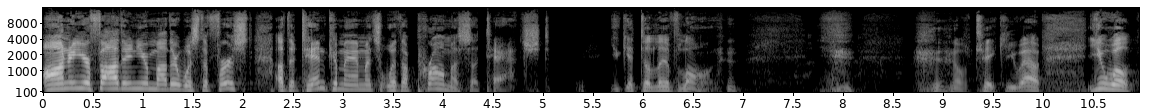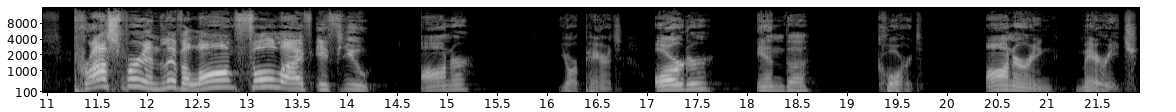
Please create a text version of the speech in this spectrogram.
honor your father and your mother was the first of the Ten Commandments with a promise attached. You get to live long. I'll take you out. You will prosper and live a long, full life if you honor your parents. Order in the court, honoring marriage,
